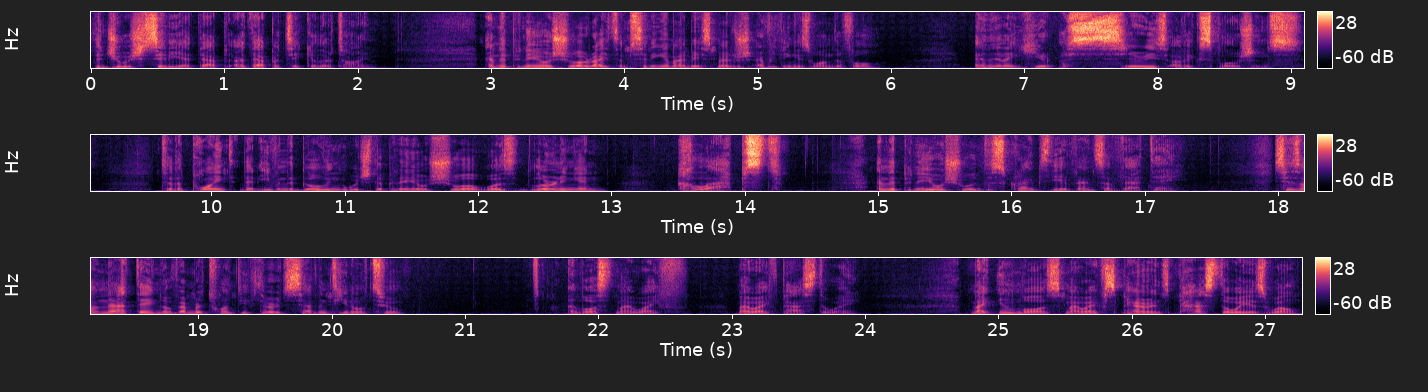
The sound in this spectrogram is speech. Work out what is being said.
the Jewish city at that, at that particular time. And the Pnei Yehoshua writes, I'm sitting in my beis medrash, everything is wonderful. And then I hear a series of explosions to the point that even the building in which the Pnei Yehoshua was learning in collapsed. And the Pnei Yehoshua describes the events of that day. He says, On that day, November 23rd, 1702, I lost my wife. My wife passed away. My in laws, my wife's parents, passed away as well.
